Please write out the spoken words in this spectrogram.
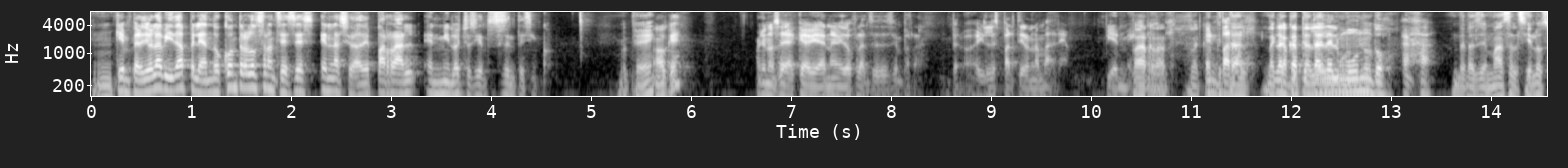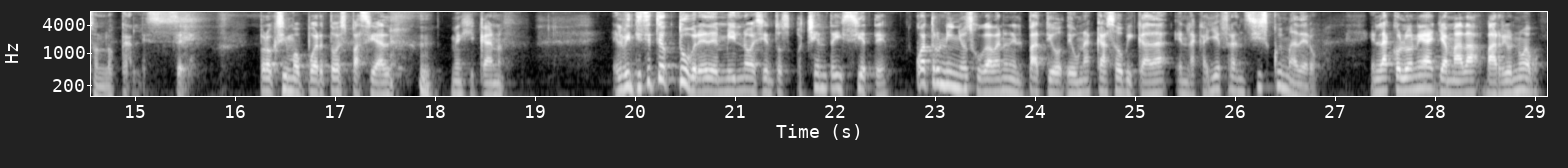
mm. quien perdió la vida peleando contra los franceses en la ciudad de Parral en 1865. Ok. Ok. Yo no sabía que habían habido franceses en Parral, pero ahí les partieron la madre bien México. Parral, la capital. La, capital, del, mundo. Ajá. De las llamadas al cielo son locales. Sí. Próximo puerto espacial mexicano. El 27 de octubre de 1987, cuatro niños jugaban en el patio de una casa ubicada en la calle Francisco y Madero, en la colonia llamada Barrio Nuevo.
